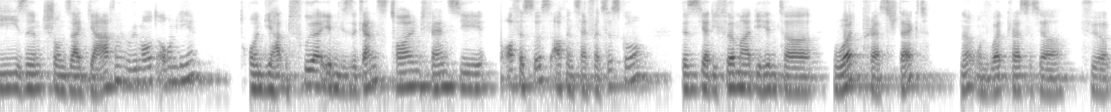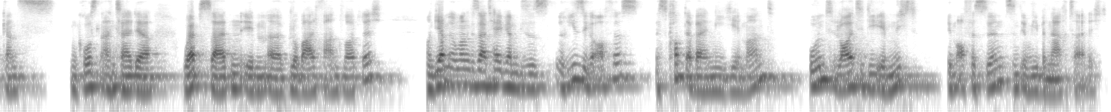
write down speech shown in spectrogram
Die sind schon seit Jahren Remote Only. Und die hatten früher eben diese ganz tollen, fancy Offices, auch in San Francisco. Das ist ja die Firma, die hinter WordPress steckt. Ne? Und WordPress ist ja für ganz einen großen Anteil der Webseiten eben äh, global verantwortlich. Und die haben irgendwann gesagt, hey, wir haben dieses riesige Office, es kommt dabei nie jemand und Leute, die eben nicht im Office sind, sind irgendwie benachteiligt.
